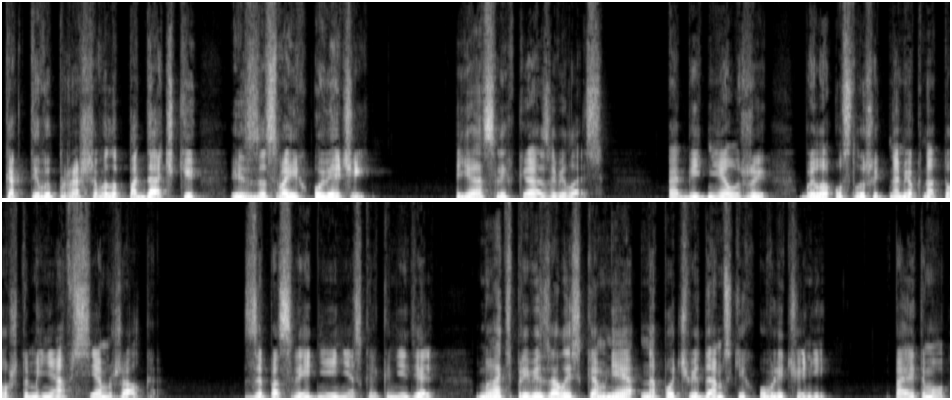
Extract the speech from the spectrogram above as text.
как ты выпрашивала подачки из-за своих увечий». Я слегка завелась. Обиднее лжи было услышать намек на то, что меня всем жалко. За последние несколько недель мать привязалась ко мне на почве дамских увлечений, поэтому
